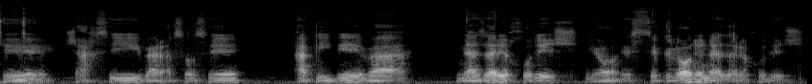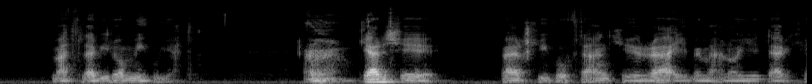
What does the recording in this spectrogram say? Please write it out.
که شخصی بر اساس عقیده و نظر خودش یا استقلال نظر خودش مطلبی را می‌گوید. گرچه برخی گفتند که رأی به معنای درک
